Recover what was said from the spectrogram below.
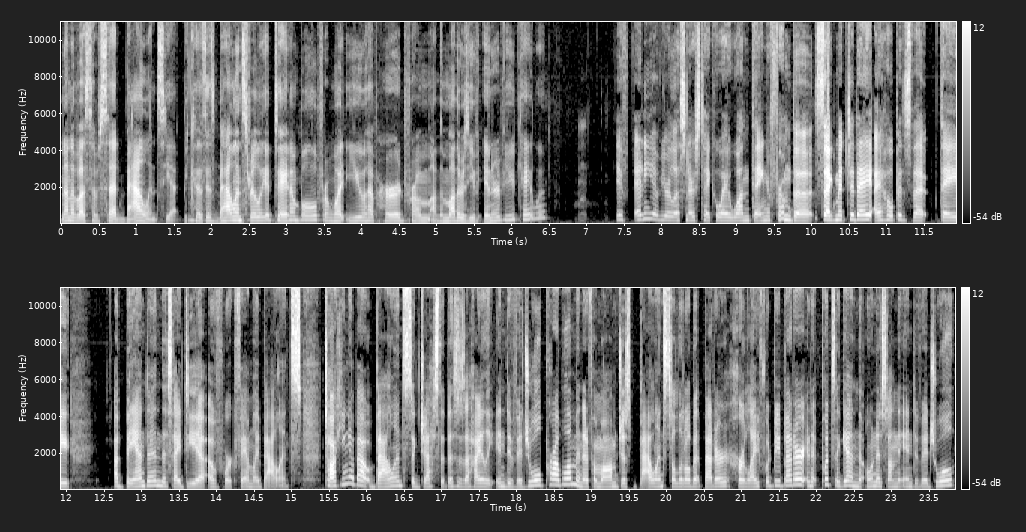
none of us have said balance yet because is balance really attainable from what you have heard from uh, the mothers you've interviewed, Caitlin? If any of your listeners take away one thing from the segment today, I hope it's that they abandon this idea of work family balance. Talking about balance suggests that this is a highly individual problem, and if a mom just balanced a little bit better, her life would be better. And it puts, again, the onus on the individual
